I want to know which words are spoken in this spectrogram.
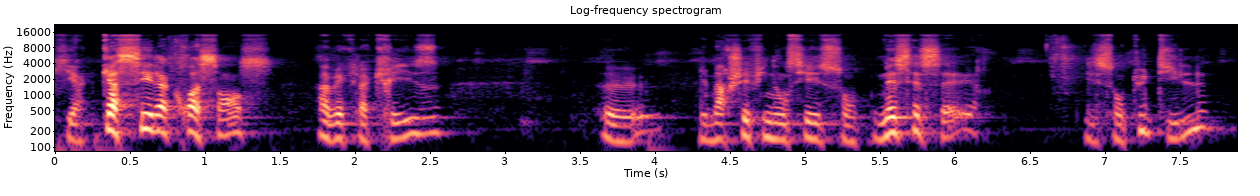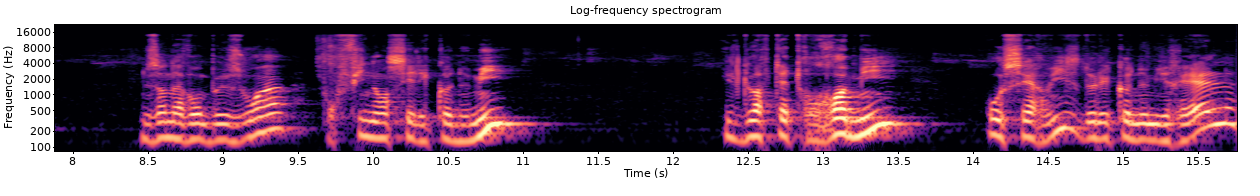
qui a cassé la croissance avec la crise. Euh, les marchés financiers sont nécessaires, ils sont utiles, nous en avons besoin pour financer l'économie, ils doivent être remis au service de l'économie réelle,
